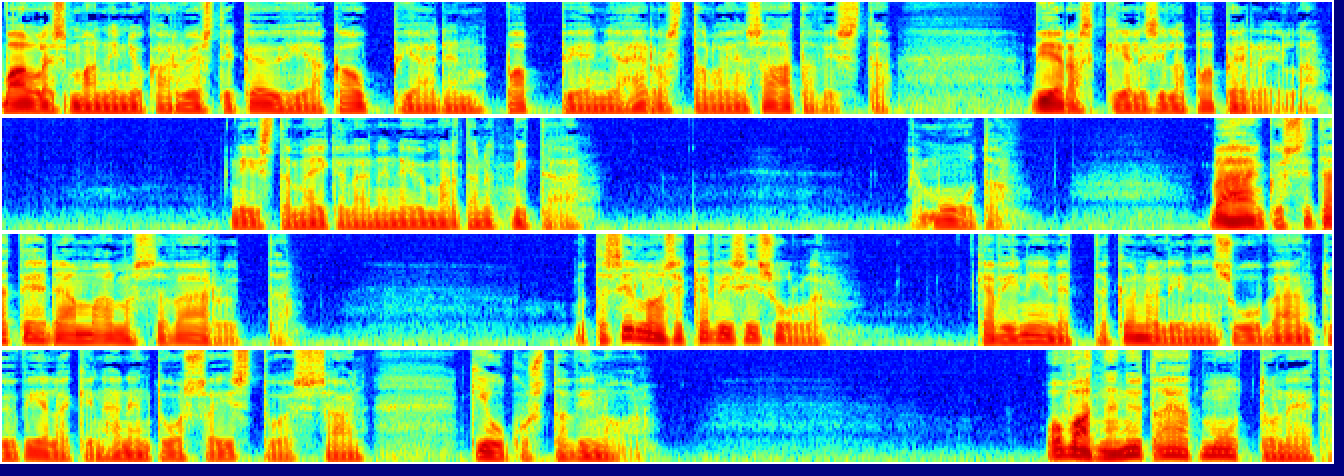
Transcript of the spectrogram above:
Vallesmannin, joka ryösti köyhiä kauppiaiden, pappien ja herrastalojen saatavista vieraskielisillä papereilla. Niistä meikäläinen ei ymmärtänyt mitään. Ja muuta. Vähänkö sitä tehdään maailmassa vääryyttä? Mutta silloin se kävi sisulle. Kävi niin, että Könölinin suu vääntyy vieläkin hänen tuossa istuessaan kiukusta vinoon. Ovat ne nyt ajat muuttuneet,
